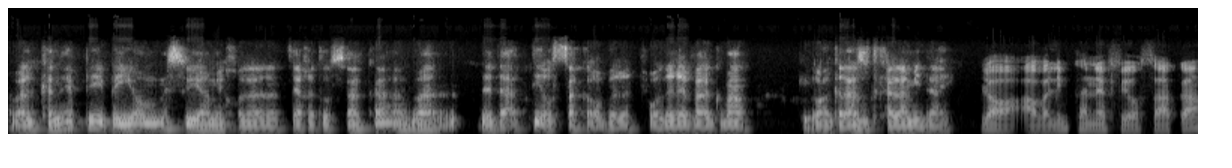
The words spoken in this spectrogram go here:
אבל קנפי ביום מסוים יכולה לנצח את אוסקה, אבל לדעתי אוסקה עוברת פה לרבע הגמר, כאילו הגרלה הזאת קלה מדי. לא, אבל אם קנפי אוסקה?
